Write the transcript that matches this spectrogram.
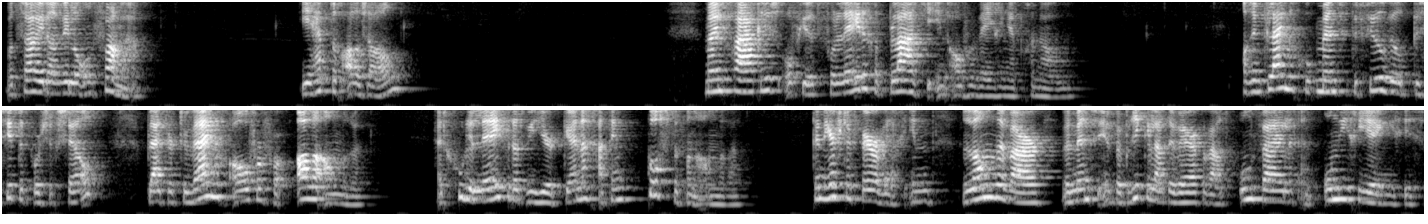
Wat zou je dan willen ontvangen? Je hebt toch alles al? Mijn vraag is of je het volledige plaatje in overweging hebt genomen. Als een kleine groep mensen te veel wil bezitten voor zichzelf, blijft er te weinig over voor alle anderen. Het goede leven dat we hier kennen gaat ten koste van anderen. Ten eerste ver weg, in landen waar we mensen in fabrieken laten werken waar het onveilig en onhygiënisch is,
